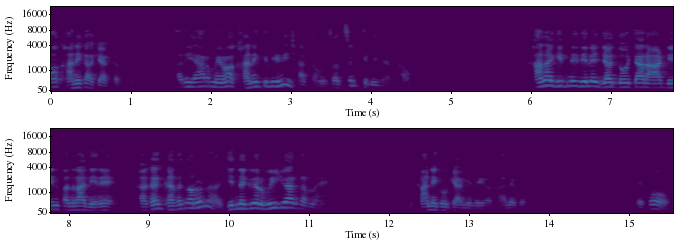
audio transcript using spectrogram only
वहाँ खाने का क्या करते अरे यार, मैं वहाँ खाने के लिए नहीं जाता हूँ, सत्संग के लिए जाता हूँ। खाना कितने दिन है? जब दो, चार, आठ दिन, पंद्रह दिन है। खत्म करो ना। ज़िंदगी में वही ज्वार करना है। कि खाने को क्या मिलेगा, खाने को। देखो,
